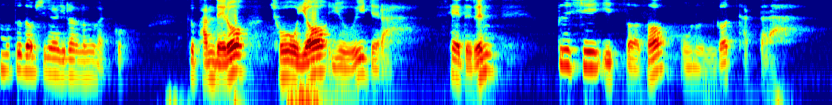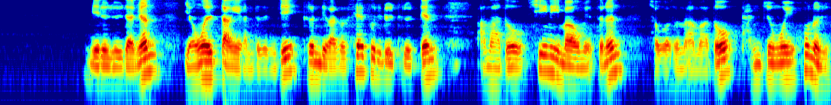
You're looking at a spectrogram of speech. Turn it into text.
아무 뜻 없이 그냥 일어나는 것 같고, 그 반대로 조여 유의제라. 새들은 뜻이 있어서 오는 것 같더라. 예를 들자면 영월 땅에 간다든지 그런 데 가서 새 소리를 들을 땐 아마도 시인의 마음에서는 저것은 아마도 단종의 혼을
